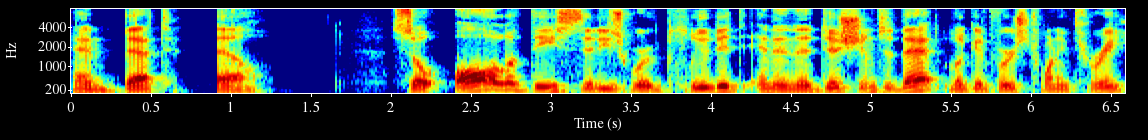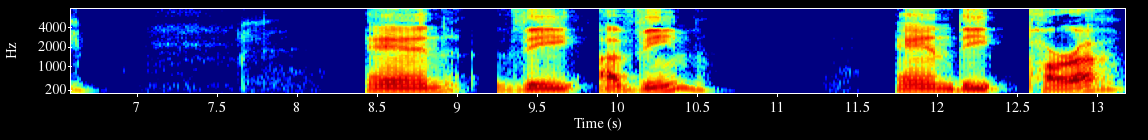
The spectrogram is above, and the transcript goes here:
and Bet El. So all of these cities were included, and in addition to that, look at verse 23. And the Avim, and the Para,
